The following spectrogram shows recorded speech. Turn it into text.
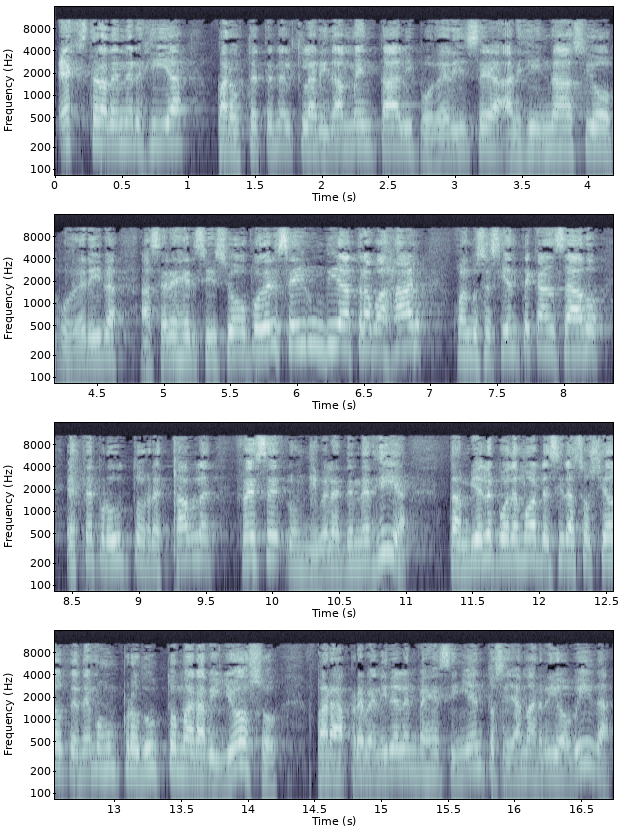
extra de energía para usted tener claridad mental y poder irse al gimnasio o poder ir a hacer ejercicio o poderse ir un día a trabajar cuando se siente cansado. Este producto restablece los niveles de energía. También le podemos decir asociado, tenemos un producto maravilloso para prevenir el envejecimiento, se llama Río Vida.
